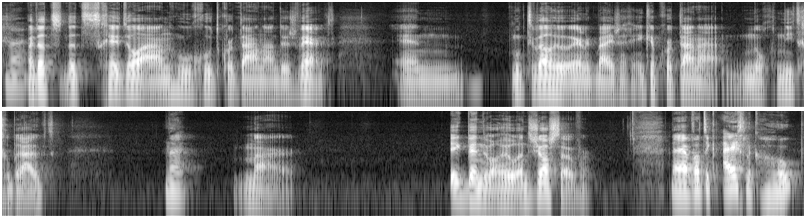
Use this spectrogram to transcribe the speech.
nee. Maar dat, dat geeft wel aan hoe goed Cortana dus werkt. En moet ik er wel heel eerlijk bij zeggen, ik heb Cortana nog niet gebruikt. nee. Maar ik ben er wel heel enthousiast over. Nou ja, wat ik eigenlijk hoop,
